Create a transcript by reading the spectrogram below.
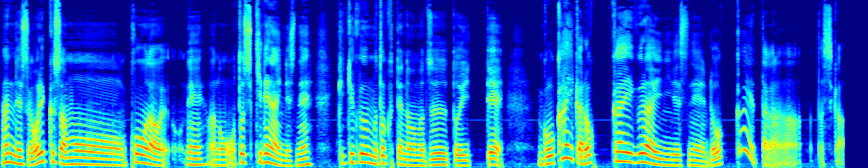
なんですが、オリックスはもう、コーナーをね、あの、落としきれないんですね。結局、無得点のままずっと行って、5回か6回ぐらいにですね、6回やったかな確か。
